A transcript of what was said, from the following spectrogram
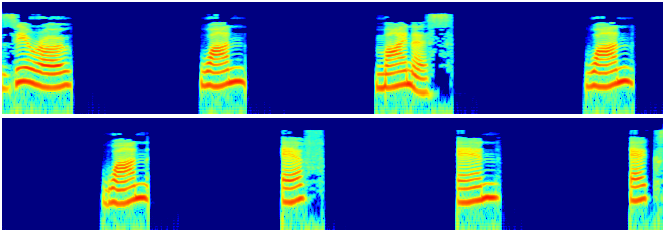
0 1 minus one one F N X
